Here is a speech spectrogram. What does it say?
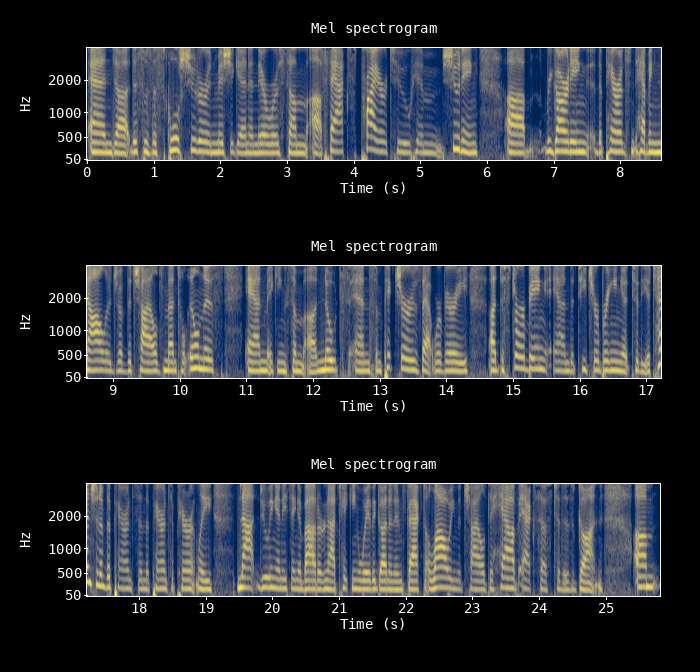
and uh, this was a school shooter in Michigan, and there were some uh, facts prior to him shooting uh, regarding the parents having knowledge of the child's mental illness and making some uh, notes and some pictures that were very uh, disturbing, and the teacher bringing it to the attention of the parents, and the parents apparently not doing anything about it or not taking away the gun, and in fact allowing the child to have have access to this gun. Um,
